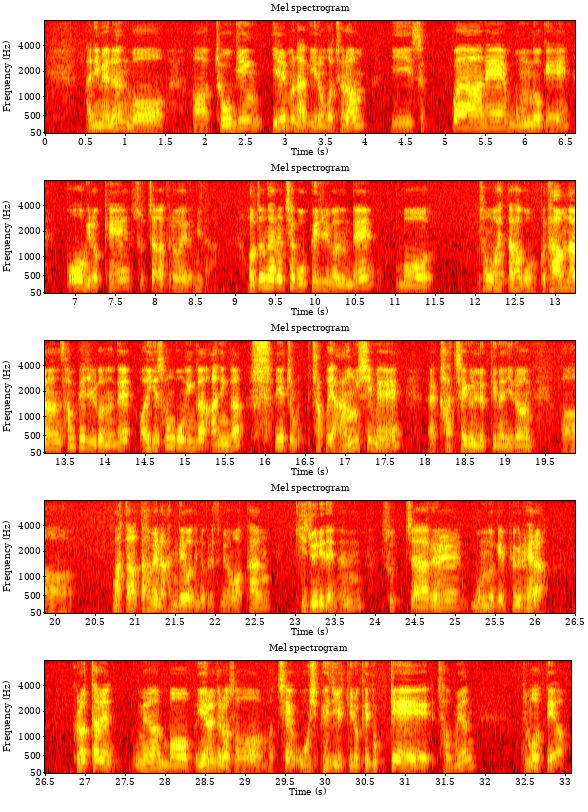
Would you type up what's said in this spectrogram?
아니면은 뭐 어, 조깅 1분 하기 이런 것처럼 이 습관의 목록에 꼭 이렇게 숫자가 들어가야 됩니다. 어떤 날은 책 5페이지 읽었는데 뭐 성공했다 하고 그 다음 날은 3페이지 읽었는데 어 이게 성공인가 아닌가 이게 좀 자꾸 양심에 가책을 느끼는 이런 어 왔다 갔다 하면 안 되거든요. 그래서 명확한 기준이 되는 숫자를 목록에 표기를 해라. 그렇다면 뭐 예를 들어서 뭐 책 50페이지 읽기 이렇게 높게 잡으면 좀 어때요?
